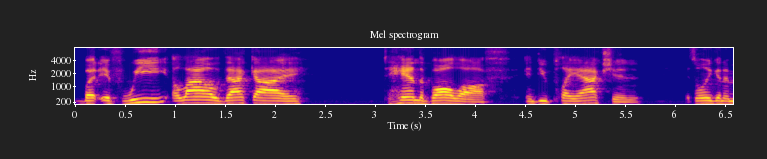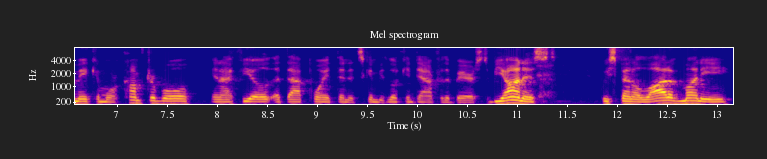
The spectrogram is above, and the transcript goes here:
but if we allow that guy to hand the ball off and do play action, it's only going to make him more comfortable. And I feel at that point, then it's going to be looking down for the Bears. To be honest, we spent a lot of money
